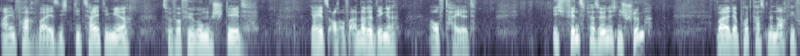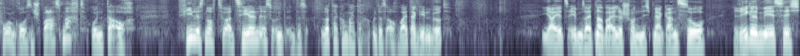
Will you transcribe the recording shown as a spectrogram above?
Einfach weil sich die Zeit, die mir zur Verfügung steht, ja jetzt auch auf andere Dinge aufteilt. Ich finde es persönlich nicht schlimm, weil der Podcast mir nach wie vor einen großen Spaß macht und da auch vieles noch zu erzählen ist und das Lotta komm weiter und das auch weitergehen wird ja jetzt eben seit einer Weile schon nicht mehr ganz so regelmäßig,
